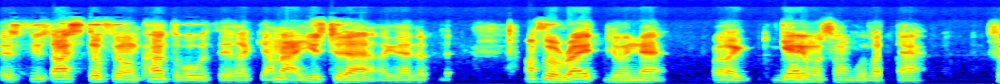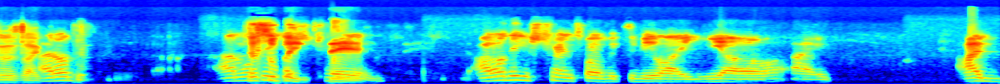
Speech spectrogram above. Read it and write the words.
it's, feels- I still feel uncomfortable with it. Like I'm not used to that. Like that, I don't feel right doing that or like getting with someone like that. So it's like I don't. I don't Just think it's trans, I don't think it's transphobic to be like, yo, I, I,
